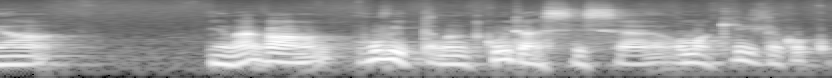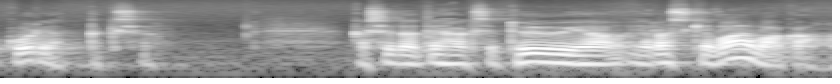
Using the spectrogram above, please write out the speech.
ja, ja väga huvitav on, kuidas siis äh, oma kilde kokku korjatakse. kas seda tehakse töö ja, ja raske vaevaga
